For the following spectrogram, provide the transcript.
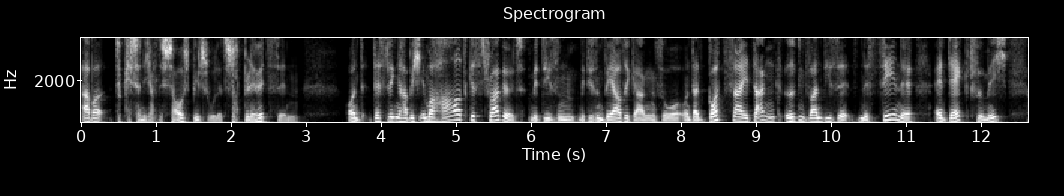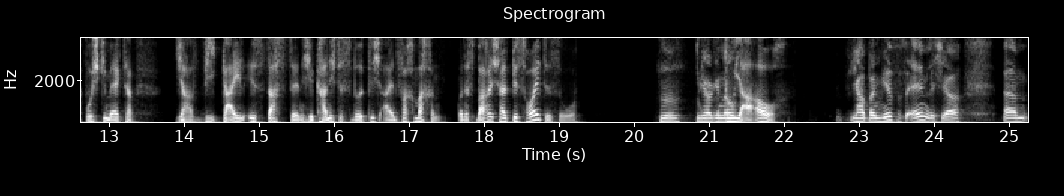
aber du gehst ja nicht auf eine Schauspielschule, das ist doch Blödsinn. Und deswegen habe ich immer hart gestruggelt mit diesem, mit diesem Werdegang so. Und dann Gott sei Dank irgendwann diese, eine Szene entdeckt für mich, wo ich gemerkt habe, ja, wie geil ist das denn? Hier kann ich das wirklich einfach machen. Und das mache ich halt bis heute so. Hm, ja, genau. Du ja auch. Ja, bei mir ist es ähnlich, ja. Ähm,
